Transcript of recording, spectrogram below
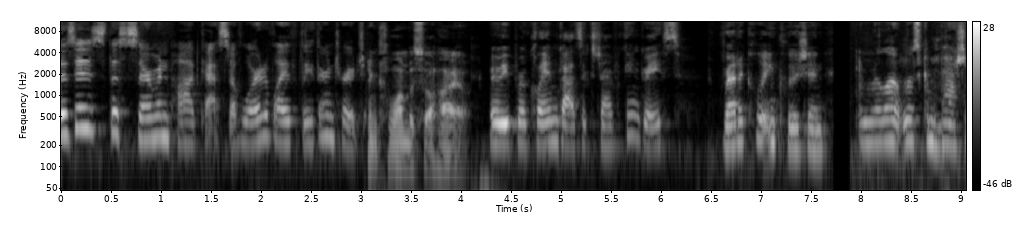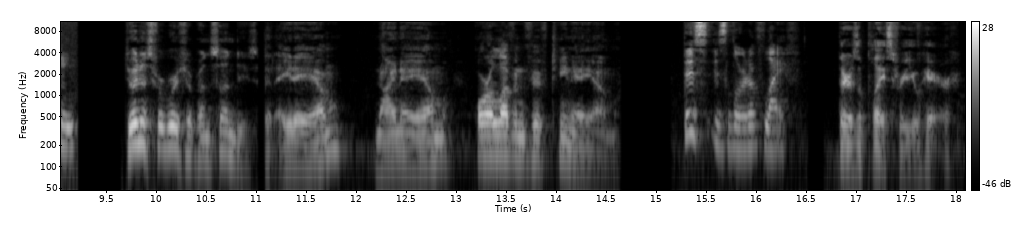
This is the sermon podcast of Lord of Life Lutheran Church in Columbus, Ohio, where we proclaim God's extravagant grace, radical inclusion, and relentless compassion. Join us for worship on Sundays at 8 a.m., 9 a.m., or 11:15 a.m. This is Lord of Life. There's a place for you here.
